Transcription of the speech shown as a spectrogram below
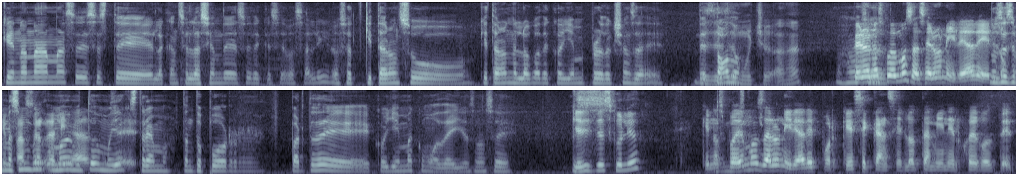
que no nada más es este la cancelación de eso y de que se va a salir. O sea, quitaron su quitaron el logo de Kojima Productions de, de todo. mucho, ajá. Pero nos podemos hacer una idea de. No sé, se me hace un, movimiento muy extremo, tanto por parte de Kojima como de ellos, no sé. ¿Qué dices, Julio? Que nos podemos dar una idea de por qué se canceló también el juego. De,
